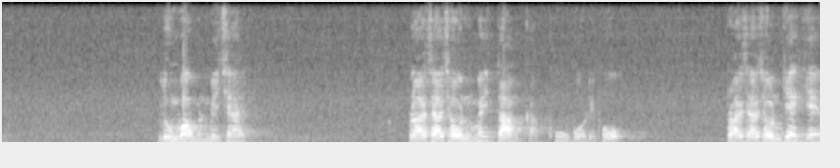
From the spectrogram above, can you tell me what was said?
ย ลุงว่ามันไม่ใช่ ประชาชนไม่ต่างกับผู้บริโภค ประชาชนแยกแยะ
